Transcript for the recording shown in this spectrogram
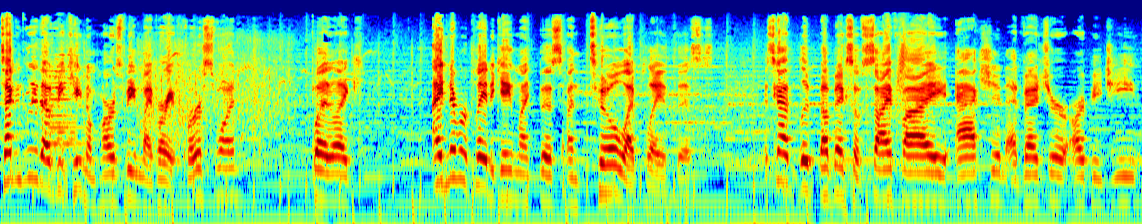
Technically, that would be Kingdom Hearts being my very first one, but like, I'd never played a game like this until I played this. It's got a mix of sci-fi, action, adventure, RPG,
